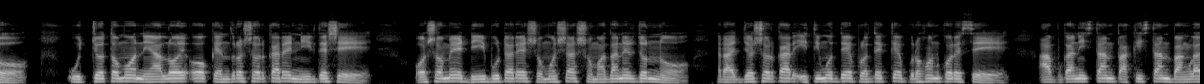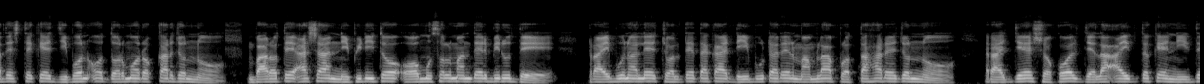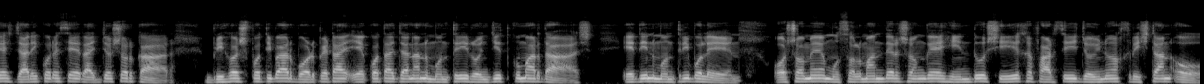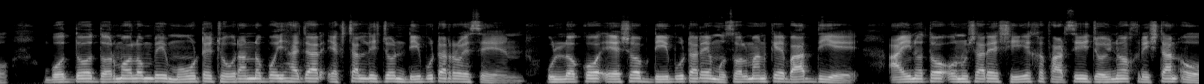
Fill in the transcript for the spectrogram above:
উচ্চতম ন্যায়ালয় ও কেন্দ্র সরকারের নির্দেশে অসমে ডি ভোটারের সমস্যা সমাধানের জন্য রাজ্য সরকার ইতিমধ্যে পদক্ষেপ গ্রহণ করেছে। আফগানিস্তান, পাকিস্তান, বাংলাদেশ থেকে জীবন ও ধর্ম রক্ষার জন্য ভারতে আসা নিপীড়িত অমুসলমানদের বিরুদ্ধে ট্রাইব্যুনালে চলতে থাকা ডিবুটারের মামলা প্রত্যাহারের জন্য রাজ্যের সকল জেলা আয়ুক্তকে নির্দেশ জারি করেছে রাজ্য সরকার। বৃহস্পতিবার বরপেটায় একথা জানান মন্ত্রী রঞ্জিত কুমার দাস। এদিন মন্ত্রী বলেন, অসমে মুসলমানদের সঙ্গে হিন্দু, শিখ, ফার্সি, জৈন, খ্রিস্টান ও বৌদ্ধ ধর্মাবলম্বী মোট চৌরানব্বই হাজার একচল্লিশ জন ডি রয়েছেন। উল্লেখ্য এসব ডি ভোটারে মুসলমানকে বাদ দিয়ে আইনত অনুসারে শিখ, ফার্সি, জৈন, খ্রিস্টান ও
